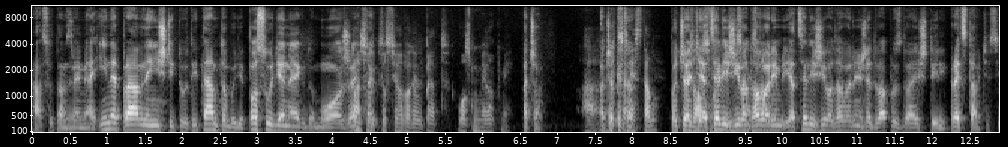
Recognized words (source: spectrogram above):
A sú tam zrejme aj iné právne inštitúty. Tam to bude posúdené, kto môže. Pán Sulik, to ste hovorili pred 8 rokmi. A čo? A, A čo keď sa nestalo? Počujete, ja celý, život hovorím, ja celý život hovorím, že 2 plus 2 je 4. Predstavte si.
